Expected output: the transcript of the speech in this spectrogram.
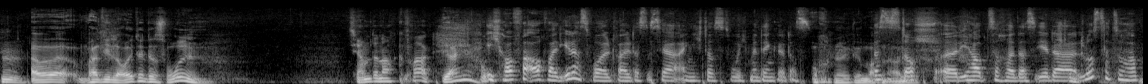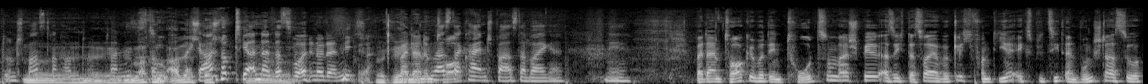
Hm. Aber weil die Leute das wollen. Sie haben danach gefragt. Ja, ja. Ich hoffe auch, weil ihr das wollt, weil das ist ja eigentlich das, wo ich mir denke, dass, Och, nee, wir machen das ist alles. doch äh, die Hauptsache, dass ihr da Lust dazu habt und Spaß dran habt. nee, Und dann wir ist es doch auch alles, egal, ob die anderen Ja. das wollen oder nicht. Okay. Bei deinem Du hast da keinen Spaß dabei, gell? Nee. bei deinem Talk über den Tod zum Beispiel, also ich, das war ja wirklich von dir explizit ein Wunsch, da hast du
